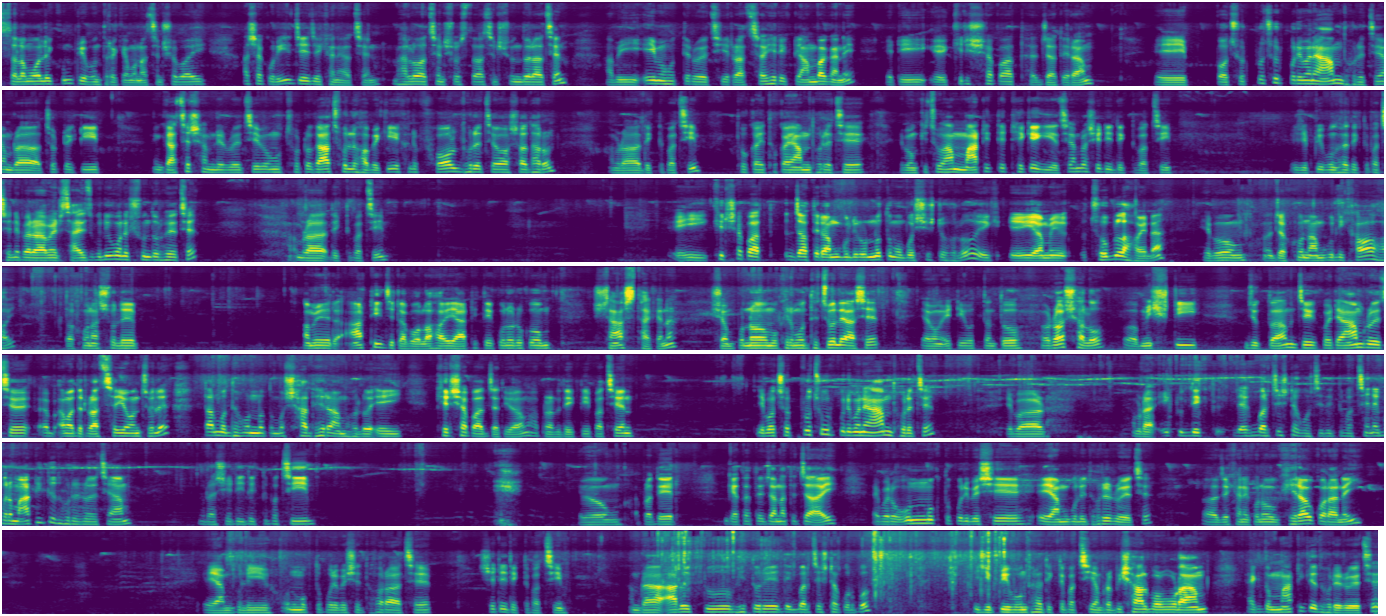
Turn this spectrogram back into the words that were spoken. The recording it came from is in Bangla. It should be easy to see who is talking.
Speaker 1: আসসালামু আলাইকুম, প্রিয় বন্ধুরা কেমন আছেন সবাই? আশা করি যে যেখানে আছেন ভালো আছেন, সুস্থ আছেন, সুন্দর আছেন। আমি এই মুহূর্তে রয়েছি রাজশাহীর একটি আম বাগানে এটি খিরসাপাত জাতের আম। এ বছর প্রচুর পরিমাণে আম ধরেছে, আমরা ছোট্ট একটি গাছের সামনে রয়েছে এবং ছোট গাছ হলে হবে কি, এখানে ফল ধরেছে অসাধারণ। আমরা দেখতে পাচ্ছি থোকায় থোকায় আম ধরেছে এবং কিছু আম মাটিতে ঠেকে গিয়েছে, আমরা সেটি দেখতে পাচ্ছি। এই যে প্রিয় বন্ধুরা দেখতে পাচ্ছেন, এবার আমের সাইজগুলিও অনেক সুন্দর হয়েছে। আমরা দেখতে পাচ্ছি। এই খিরসাপাত জাতের আমগুলির অন্যতম বৈশিষ্ট্য হলো, এই আমে ছোবলা হয় না এবং যখন আমগুলি খাওয়া হয়, তখন আসলে আমের আঁটি যেটা বলা হয় আঁটিতে কোনো রকম শ্বাস থাকে না, সম্পূর্ণ মুখের মধ্যে চলে আসে এবং এটি অত্যন্ত রসালো, মিষ্টি যুক্ত আম, যে কয়টি আম রয়েছে আমাদের রাজশাহী অঞ্চলে, তার মধ্যে অন্যতম স্বাদের আম হলো এই খিরসাপাত জাতীয় আম। আপনারা দেখতেই পাচ্ছেন, এবছর প্রচুর পরিমাণে আম ধরেছে। এবার আমরা একটু দেখতে, দেখবার চেষ্টা করছি, দেখতে পাচ্ছেন, একবার মাটিতে ধরে রয়েছে আম। আমরা সেটি দেখতে পাচ্ছি। এবং আপনাদের জ্ঞাতাতে জানাতে চাই একবার উন্মুক্ত পরিবেশে এই আমগুলি ধরে রয়েছে যেখানে কোনো ঘেরাও করা নেই। এই আমগুলি উন্মুক্ত পরিবেশে ধরা আছে, সেটি দেখতে পাচ্ছি। আমরা আরও একটু ভিতরে দেখবার চেষ্টা করব। এই যে প্রিয় বন্ধুরা দেখতে পাচ্ছি, আমরা বিশাল বড় বড় আম একদম মাটিতে ধরে রয়েছে।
